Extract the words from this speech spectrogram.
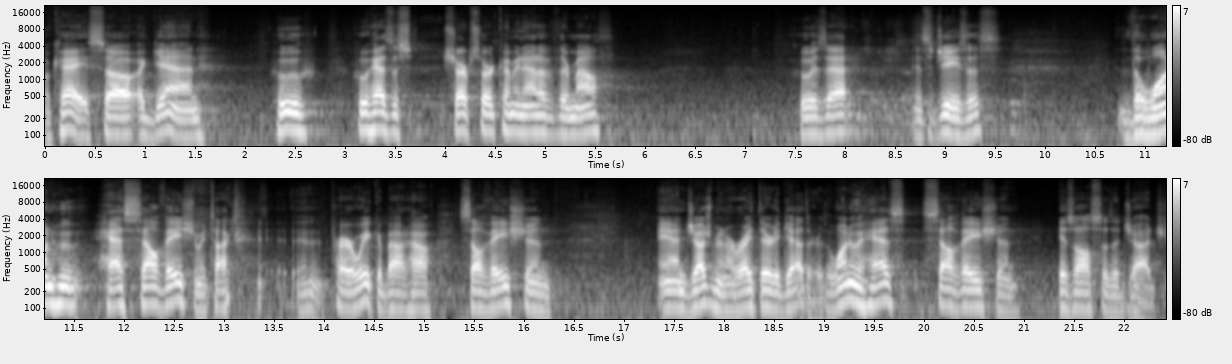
Okay, so again, who, who has a sh- sharp sword coming out of their mouth? Who is that? It's Jesus. The one who has salvation. We talked in prayer week about how salvation and judgment are right there together. The one who has salvation is also the judge.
